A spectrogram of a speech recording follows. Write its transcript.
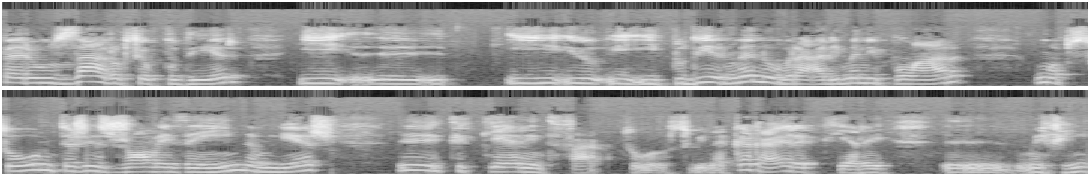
para usar o seu poder e, eh, e, e, e poder manobrar e manipular uma pessoa, muitas vezes jovens ainda, mulheres, que querem de facto subir na carreira, que querem, eh, enfim,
